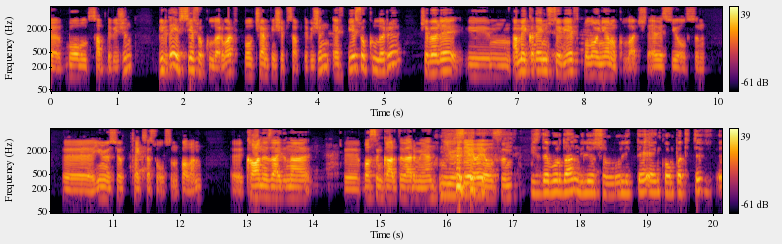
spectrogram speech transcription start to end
e, Bowl Subdivision. Bir de FCS okulları var. Football Championship Subdivision. FBS okulları işte böyle e, Amerika'da en üst seviye futbol oynayan okullar. İşte LSU olsun, e, University of Texas olsun falan. E, Kaan Özaydın'a e, basın kartı vermeyen UCLA olsun. Biz de buradan biliyorsun bu ligde en kompetitif e,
